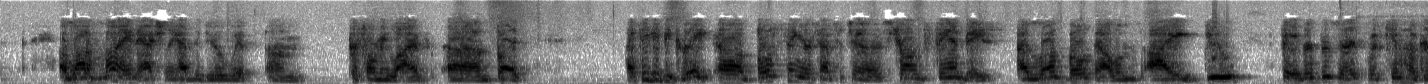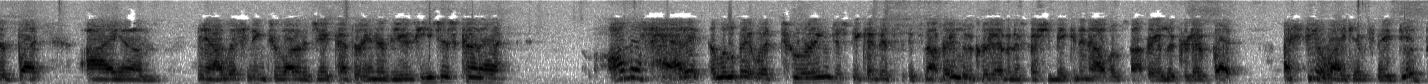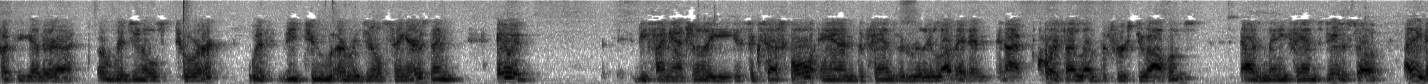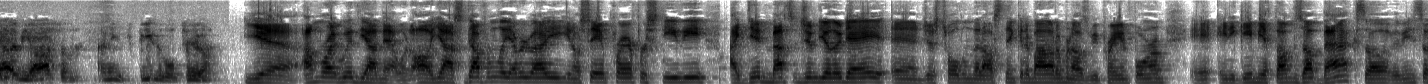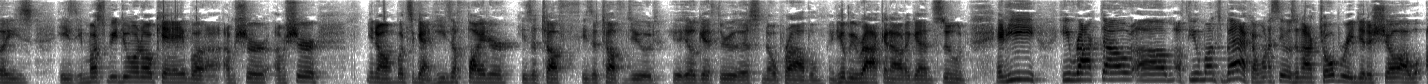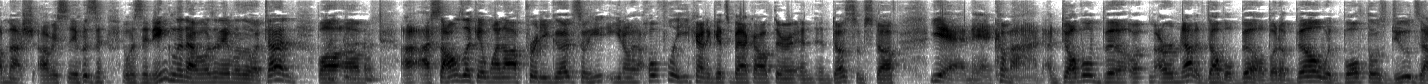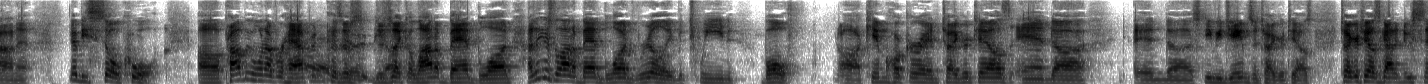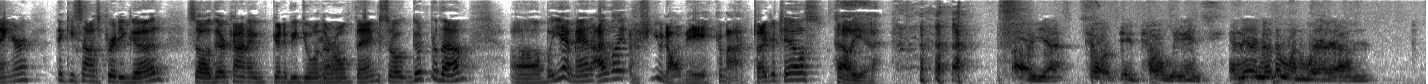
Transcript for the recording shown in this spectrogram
a lot of mine actually had to do with um, performing live. Um, but I think it'd be great. Uh, both singers have such a strong fan base. I love both albums. I do favor Bezerk with Kim Hooker, but I, um, you know, listening to a lot of the Jay Pepper interviews, he just kind of almost had it a little bit with touring, just because it's it's not very lucrative, and especially making an album is not very lucrative. But I feel like if they did put together a originals tour with the two original singers, then it would be financially successful and the fans would really love it. And, and I, of course, I love the first two albums, as many fans do. So I think that would be awesome. I think it's feasible too. Yeah, I'm right with you on that one. Oh, yes, definitely. Everybody, you know, say a prayer for Stevie. I did message him the other day and just told him that I was thinking about him and I was be praying for him, and, and he gave me a thumbs up back. So I mean, so he's he's he must be doing okay. But I'm sure I'm sure you know, once again, he's a fighter. He's a tough. He's a tough dude. He'll get through this, no problem, and he'll be rocking out again soon. And he he rocked out um, a few months back. I want to say it was in October. He did a show. I, am not sure. Obviously, it was it was in England. I wasn't able to attend, but um, I, I sounds like it went off pretty good. So he, you know, hopefully he kind of gets back out there and, and does some stuff. Yeah, man, come on, a double bill or not a double bill, but a bill with both those dudes on it. That'd be so cool. Uh, probably won't ever happen because Oh, there's there's like a lot of bad blood. I think there's a lot of bad blood really between both uh, Kim Hooker and Tigertailz and uh, and uh, Steevi Jaimz and Tigertailz. Tiger Tails got a new singer. I think he sounds pretty good. So they're kind of going to be doing their own thing. So good for them. Uh, but yeah, man, I like you know me. Come on, Tigertailz. Hell yeah. Oh yeah, so, dude, totally. And and there's another one where um,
